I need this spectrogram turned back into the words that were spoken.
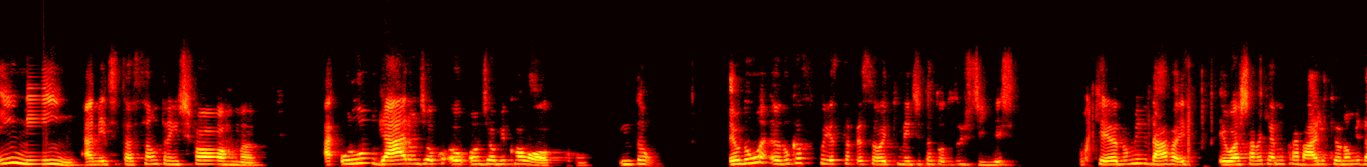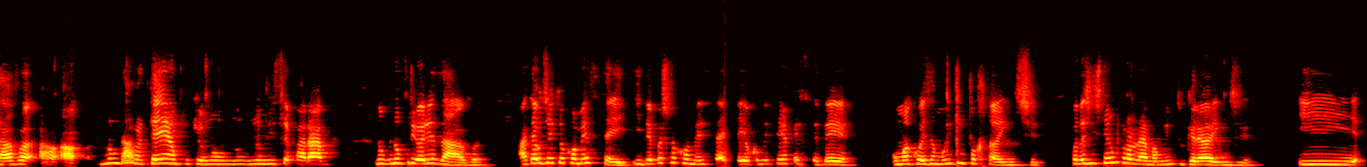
Em mim, a meditação transforma o lugar onde eu, onde eu me coloco. Então, eu, não, eu nunca fui essa pessoa que medita todos os dias porque eu não me dava, eu achava que era um trabalho que eu não me dava, não dava tempo, que eu não, não, não me separava, não, não, priorizava. Até o dia que eu comecei. E depois que eu comecei, eu comecei a perceber uma coisa muito importante. Quando a gente tem um problema muito grande e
